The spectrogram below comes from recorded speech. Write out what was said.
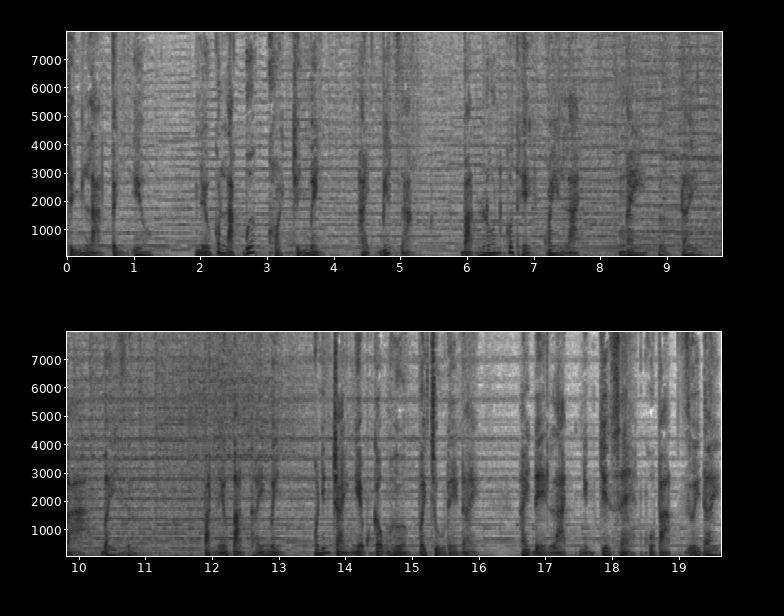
chính là tình yêu. Nếu có lạc bước khỏi chính mình, hãy biết rằng bạn luôn có thể quay lại ngay ở đây và bây giờ. Và nếu bạn thấy mình có những trải nghiệm cộng hưởng với chủ đề này, hãy để lại những chia sẻ của bạn dưới đây.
